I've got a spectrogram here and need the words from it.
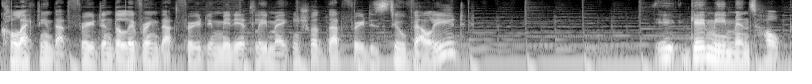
collecting that food and delivering that food immediately, making sure that, that food is still valued. It gave me immense hope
